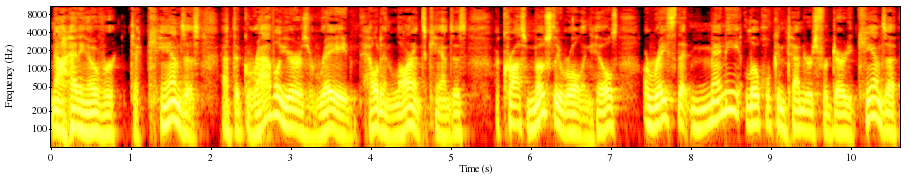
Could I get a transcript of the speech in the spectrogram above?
Now heading over to Kansas at the Gravelleur's Raid held in Lawrence, Kansas, across mostly rolling hills, a race that many local contenders for Dirty Kanza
